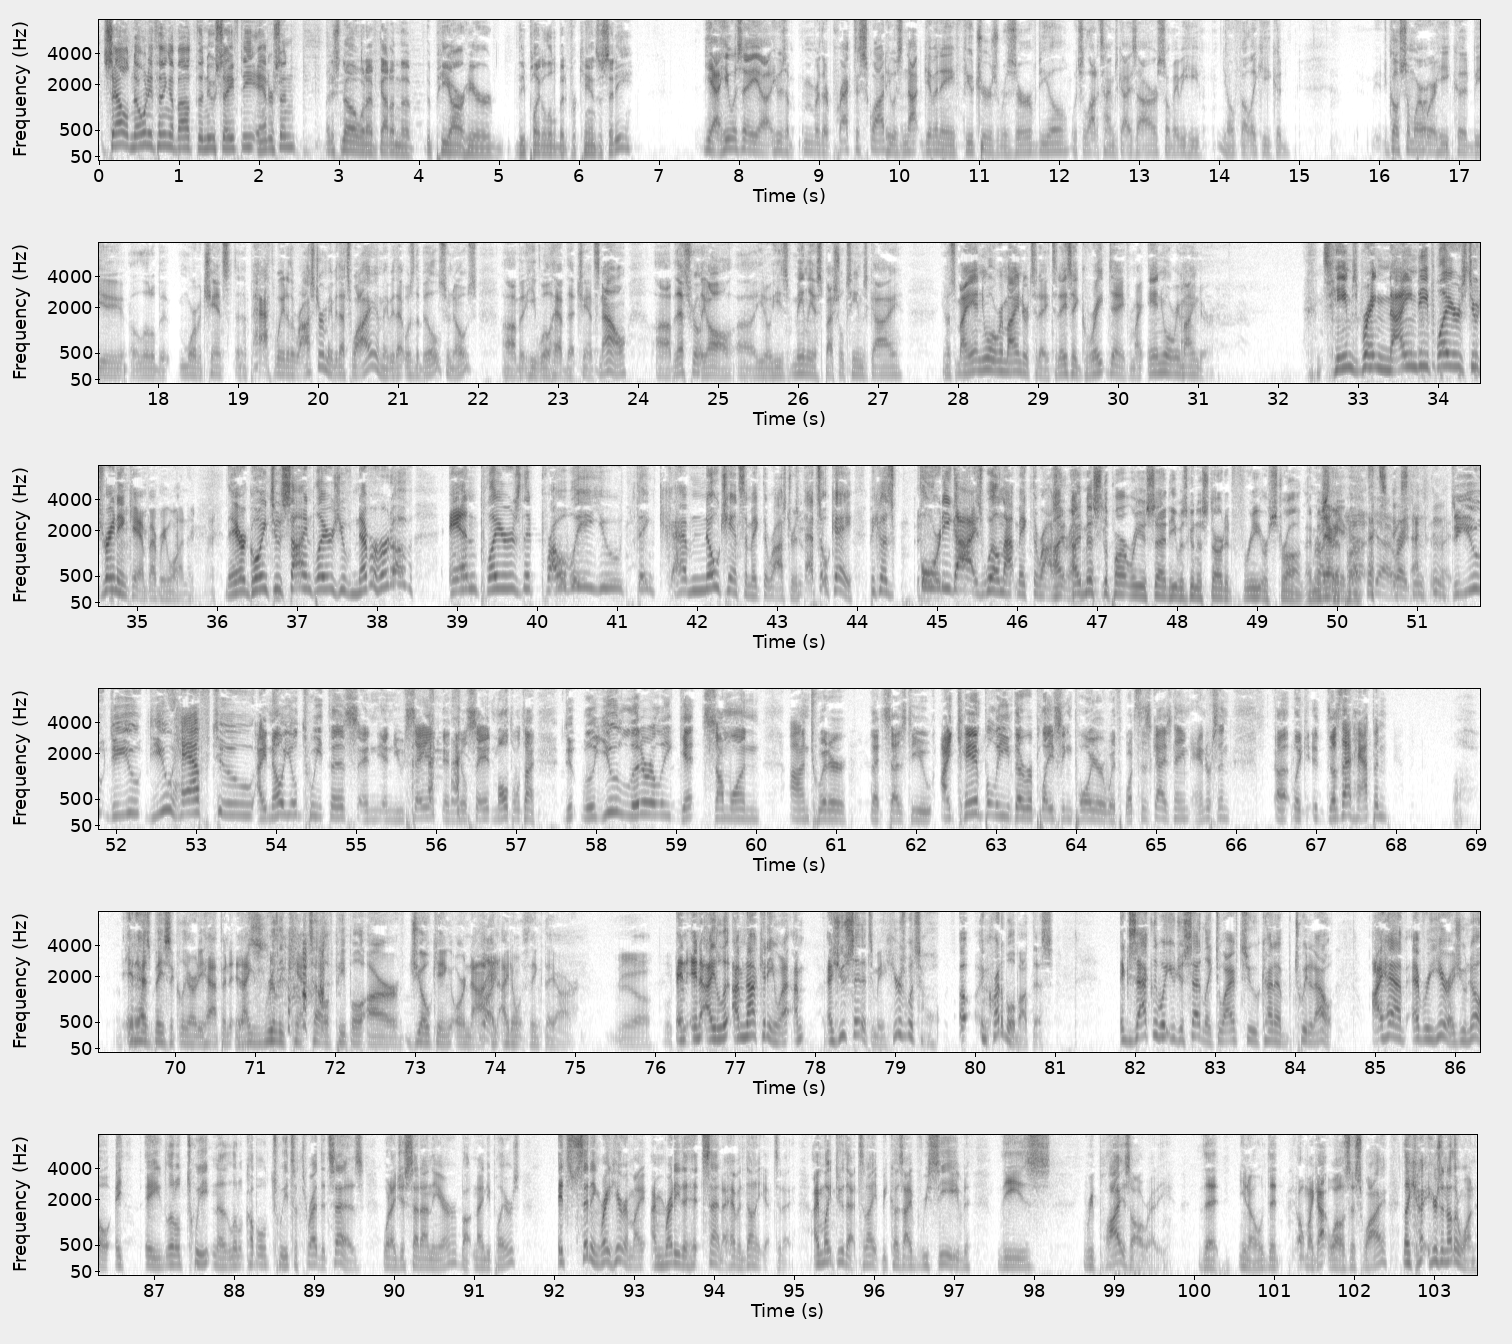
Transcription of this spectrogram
Sal, know anything about the new safety, Anderson? I just know what I've got on the, the PR here. He played a little bit for Kansas City. Yeah, he was a uh, he was a member of their practice squad. He was not given a futures reserve deal, which a lot of times guys are. So maybe he you know felt like he could go somewhere where he could be a little bit more of a chance than a pathway to the roster. Maybe that's why, and maybe that was the Bills. Who knows? Uh, but he will have that chance now. Uh, but that's really all. Uh, you know, he's mainly a special teams guy. You know, it's my annual reminder today. Today's a great day for my annual reminder. Teams bring 90 players to training camp, everyone. They are going to sign players you've never heard of and players that probably you think have no chance to make the roster. That's okay because 40 guys will not make the roster. I, I missed the part where you said he was going to start at free or strong. I missed there that you part. Go. yeah, right. Exactly right. Do you do you do you have to? I know you'll tweet this and and you say it and you'll say it multiple times. Do, will you literally get someone on Twitter that says to you, "I can't believe they're replacing Poyer with what's this guy's name, Anderson"? Uh, like, does that happen? It has basically already happened, and I really can't tell if people are joking or not, Right. and I don't think they are. Yeah. Okay. And and I li- I'm not kidding you. I'm as you say that to me. Here's what's uh, incredible about this. Exactly what you just said. Like, do I have to kind of tweet it out? I have every year, as you know, a a little tweet and a little couple of tweets, a thread that says what I just said on the air about 90 players. It's sitting right here in my. I'm ready to hit send. I haven't done it yet today. I might do that tonight because I've received these replies already. That you know that. Oh my God! Well, is this why? Like, here's another one.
